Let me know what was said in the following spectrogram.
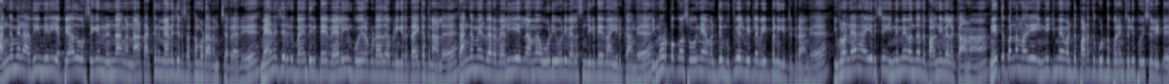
தங்கமேல அதே மீறி எப்பயாவது ஒரு செகண்ட் நின்றாங்கன்னா டக்குன்னு மேனேஜர் சத்தம் போட ஆரம்பிச்சிடுறாரு. மேனேஜருக்கு பயந்துகிட்டே வேலையும் போயிடக்கூடாது அப்படிங்கிற தயக்கத்தினால தங்கமேல் வேற வேலையே இல்லாம ஓடி ஓடி வேலை செஞ்சுக்கிட்டே தான் இருக்காங்க. இன்னொரு பக்கம் சோனியா வந்துட்டு முத்துவேல் வீட்டுல வெயிட் பண்ணிக்கிட்டு இருக்காங்க. இவ்வளவு நேரம் ஆயிருச்சு இன்னுமே வந்து அந்த பழனி வேலை காணா. நேத்து பண்ண மாதிரியே இன்னைக்குமே வந்துட்டு படத்துக்கு கூட்டு போறேன்னு சொல்லி போய் சொல்லிட்டு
